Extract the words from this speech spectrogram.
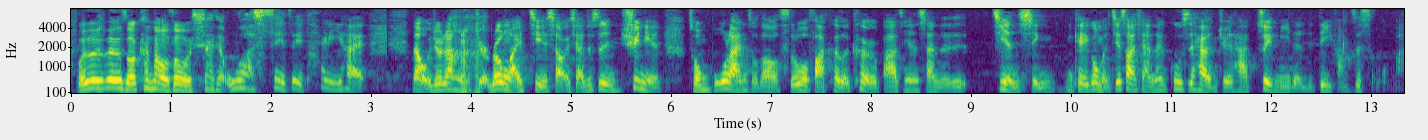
我是那个时候看到的时候，我吓一跳，哇塞，这也太厉害！那我就让 Jerome 来介绍一下，就是你去年从波兰走到斯洛伐克的科尔巴尖山的健行，你可以给我们介绍一下那个故事，还有你觉得它最迷人的地方是什么吗？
